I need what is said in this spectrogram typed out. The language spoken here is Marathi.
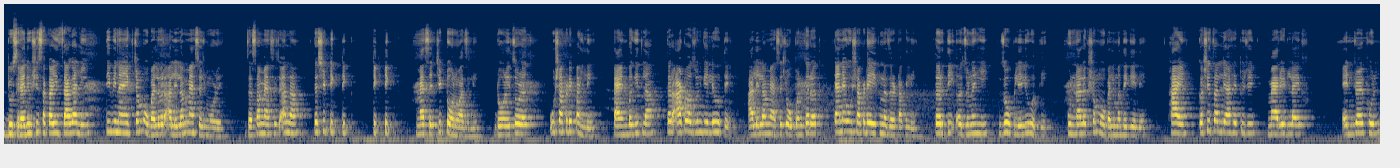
दुसऱ्या दिवशी सकाळी जाग आली ती विनायकच्या मोबाईलवर आलेला मॅसेजमुळे. जसा मॅसेज आला तशी टिकटिक टिकटिक मॅसेजची टोन वाजली. डोळे चोळत उषाकडे पाहिले. टाईम बघितला तर आठ वाजून गेले होते. आलेला मॅसेज ओपन करत त्याने उषाकडे एक नजर टाकली. तर ती अजूनही झोपलेली होती. पुन्हा लक्ष मोबाईलमध्ये गेले. हाय कशी चालली आहे तुझी मॅरिड लाईफ एन्जॉयफुल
